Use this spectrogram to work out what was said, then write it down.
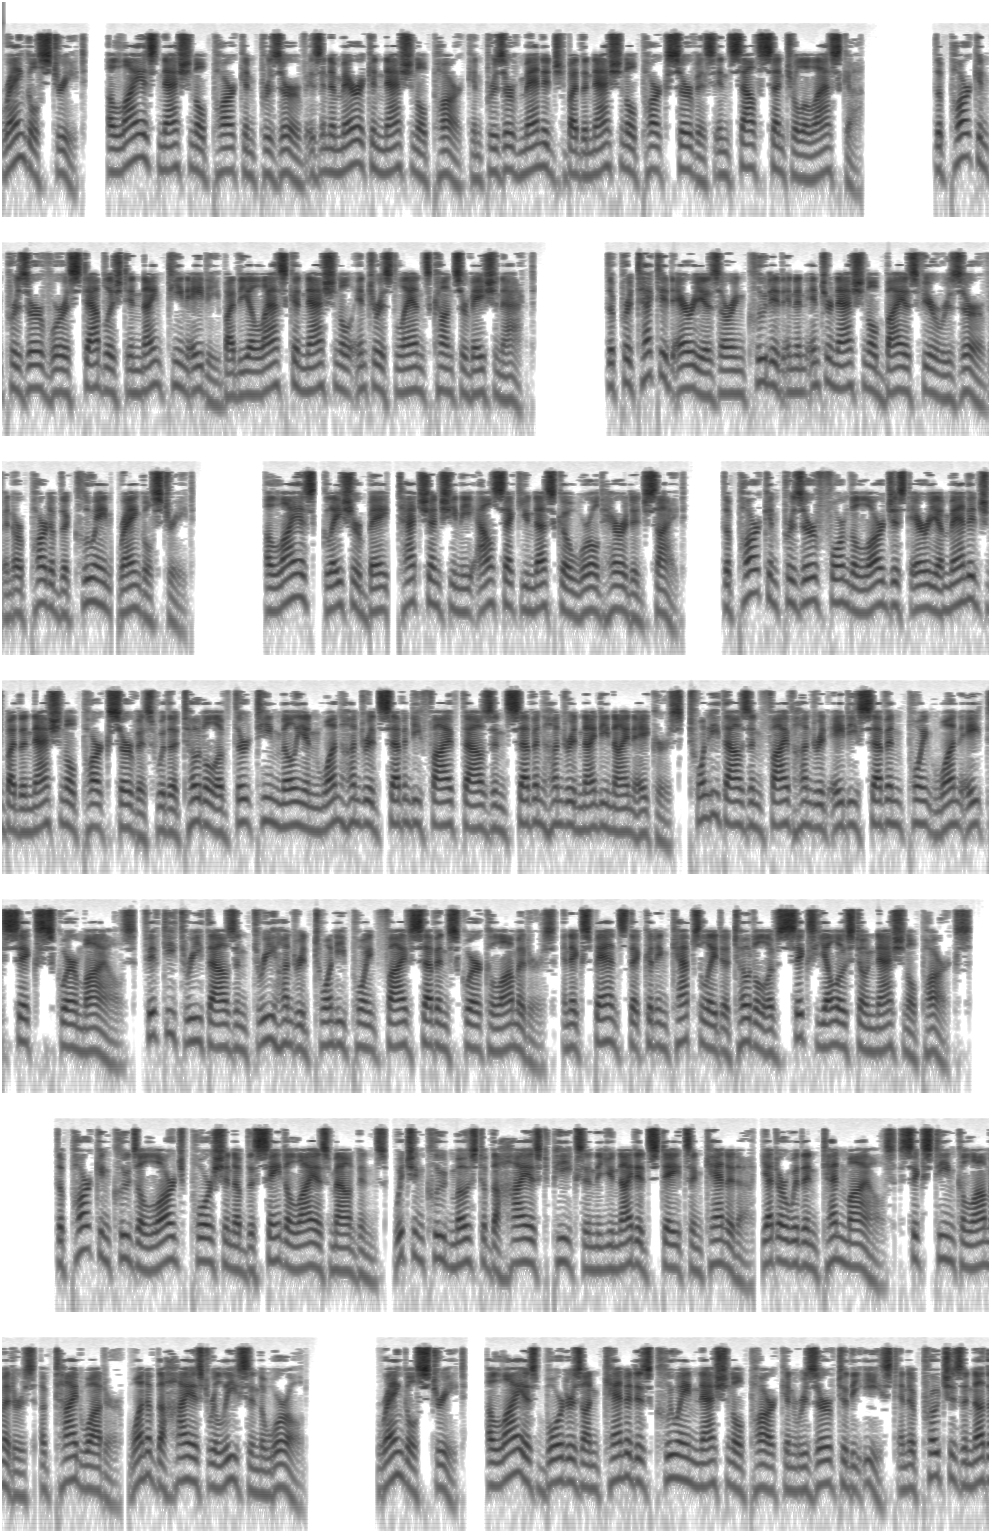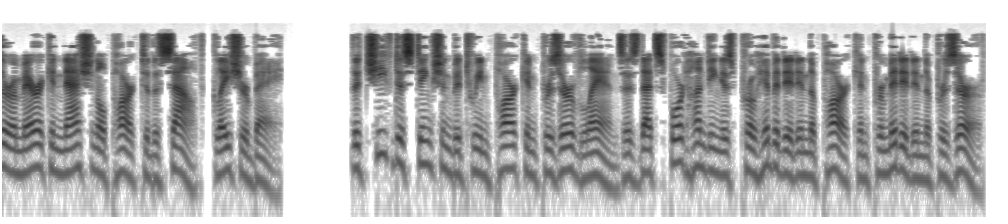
Wrangell Street. Elias National Park and Preserve is an American national park and preserve managed by the National Park Service in south-central Alaska. The park and preserve were established in 1980 by the Alaska National Interest Lands Conservation Act. The protected areas are included in an International Biosphere Reserve and are part of the Kluane, Wrangell Street. Elias, Glacier Bay, Tatshenshini Alsek UNESCO World Heritage Site the park and preserve form the largest area managed by the National Park Service with a total of 13,175,799 acres 20,587.186 square miles, 53,320.57 square kilometers, an expanse that could encapsulate a total of six Yellowstone National Parks. The park includes a large portion of the St. Elias Mountains, which include most of the highest peaks in the United States and Canada, yet are within 10 miles 16 kilometers of tidewater, one of the highest reliefs in the world. Wrangell Street. Elias borders on Canada's Kluane National Park and Reserve to the east and approaches another American national park to the south, Glacier Bay. The chief distinction between park and preserve lands is that sport hunting is prohibited in the park and permitted in the preserve.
